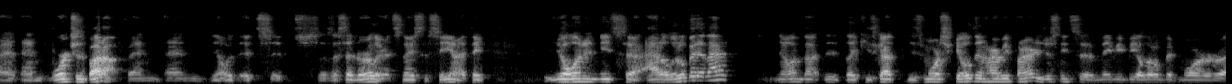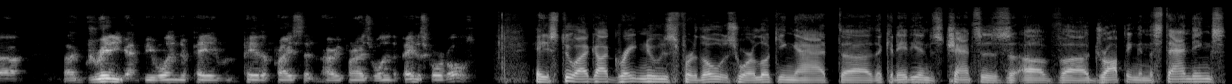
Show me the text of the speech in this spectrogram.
and, and works his butt off. And and you know, it's it's as I said earlier, it's nice to see. And I think Ylonen needs to add a little bit of that. No, I'm not like he's got he's more skilled than Harvey Pinard. He just needs to maybe be a little bit more. Uh, uh, gritty and be willing to pay pay the price that Harvey Pinard is willing to pay to score goals. Hey, Stu, I got great news for those who are looking at uh, the Canadiens' chances of uh, dropping in the standings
